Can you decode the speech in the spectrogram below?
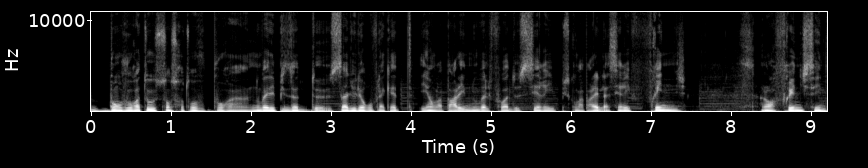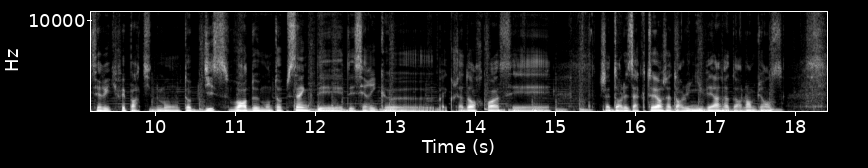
Bonjour à tous, on se retrouve pour un nouvel épisode de Salut les rouflaquettes et on va parler une nouvelle fois de série puisqu'on va parler de la série Fringe. Alors Fringe c'est une série qui fait partie de mon top 10 voire de mon top 5 des, séries que, bah, j'adore quoi. J'adore les acteurs, j'adore l'univers, j'adore l'ambiance.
